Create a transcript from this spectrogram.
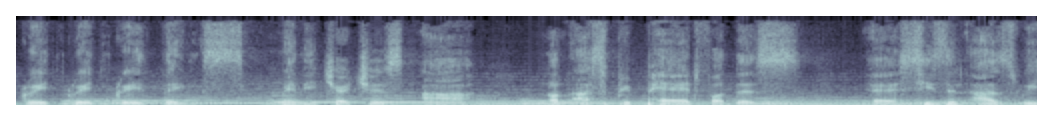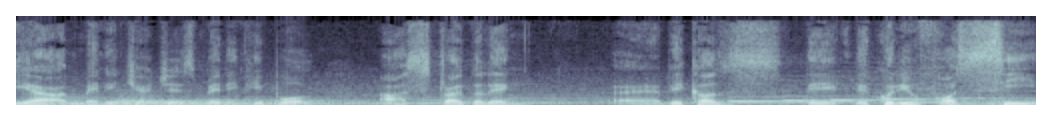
great, great, great things. Many churches are not as prepared for this uh, season as we are. Many churches, many people are struggling uh, because they, they couldn't foresee.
